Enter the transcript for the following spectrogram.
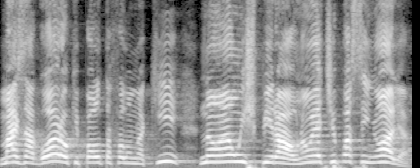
Mas agora o que Paulo está falando aqui não é um espiral, não é tipo assim, olha,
